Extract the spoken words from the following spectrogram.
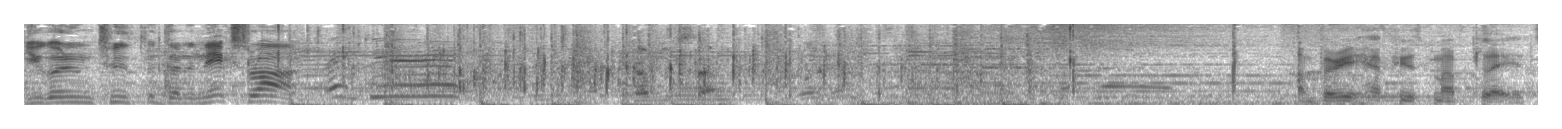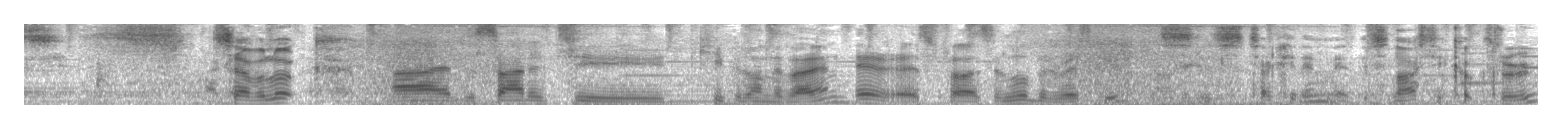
you're going to the next round. Thank you. Lovely stuff. I'm very happy with my plates. Let's have a look. I decided to keep it on the bone. As far as a little bit risky. Let's, let's tuck it in. It's nicely cooked through.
